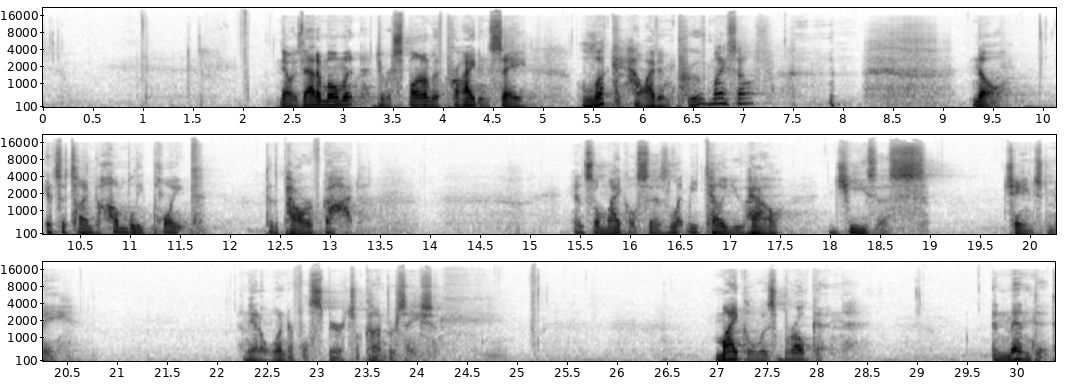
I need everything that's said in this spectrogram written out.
Now, is that a moment to respond with pride and say, Look how I've improved myself? no, it's a time to humbly point to the power of God. And so Michael says, Let me tell you how Jesus changed me. And they had a wonderful spiritual conversation. Michael was broken and mended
